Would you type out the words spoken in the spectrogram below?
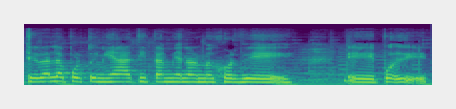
te da la oportunidad a ti también a lo mejor de eh, poder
